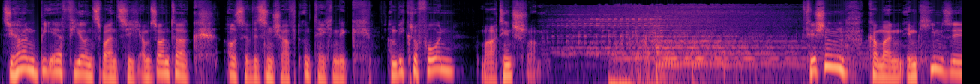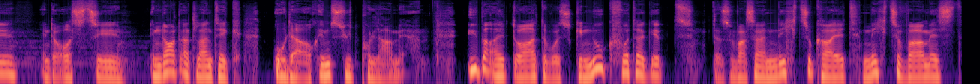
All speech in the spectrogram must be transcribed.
Sie hören BR24 am Sonntag aus Wissenschaft und Technik. Am Mikrofon Martin Schramm. Fischen kann man im Chiemsee, in der Ostsee, im Nordatlantik oder auch im Südpolarmeer. Überall dort, wo es genug Futter gibt, das Wasser nicht zu kalt, nicht zu warm ist,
